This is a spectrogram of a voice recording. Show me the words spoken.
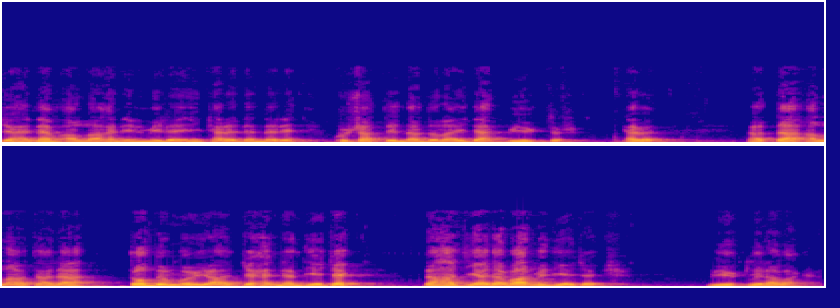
cehennem Allah'ın ilmiyle inkar edenleri kuşattığından dolayı da büyüktür. Evet. Hatta Allahu Teala doldun mu ya cehennem diyecek. Daha ziyade var mı diyecek. Büyüklüğüne bak.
